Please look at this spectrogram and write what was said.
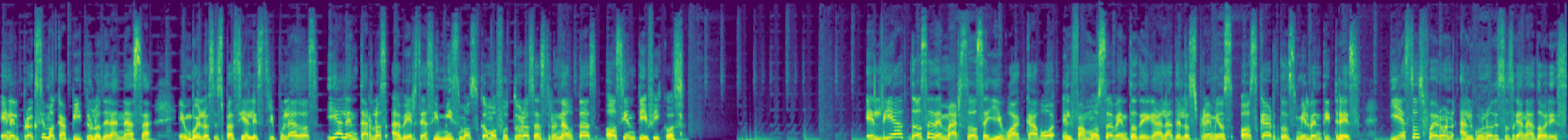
en el próximo capítulo de la NASA, en vuelos espaciales tripulados y alentarlos a verse a sí mismos como futuros astronautas o científicos. El día 12 de marzo se llevó a cabo el famoso evento de gala de los premios Oscar 2023, y estos fueron algunos de sus ganadores.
